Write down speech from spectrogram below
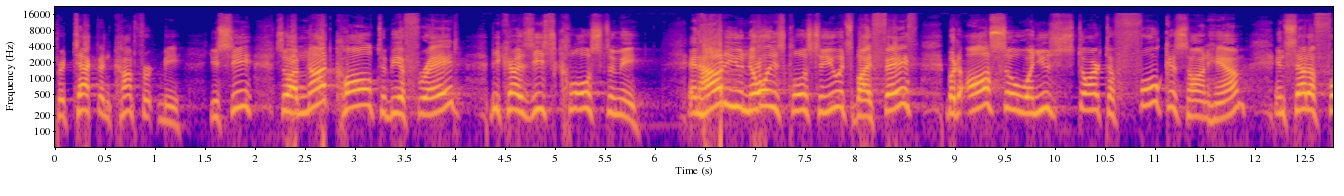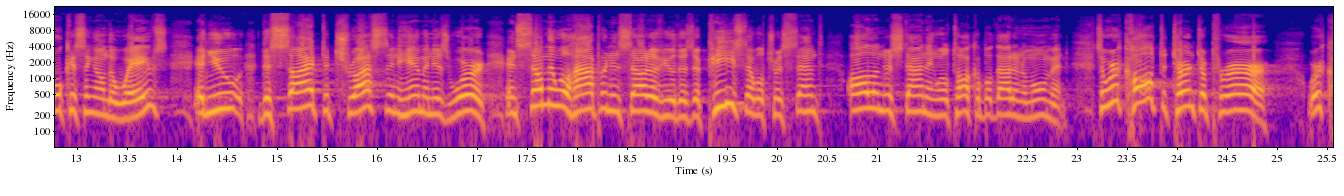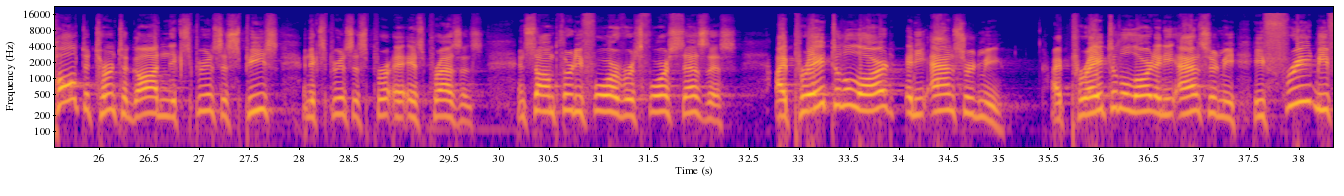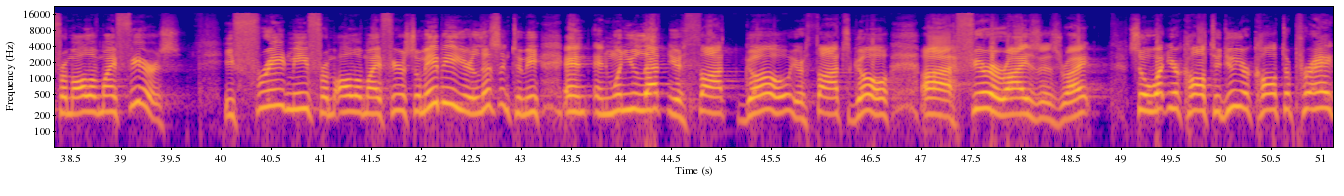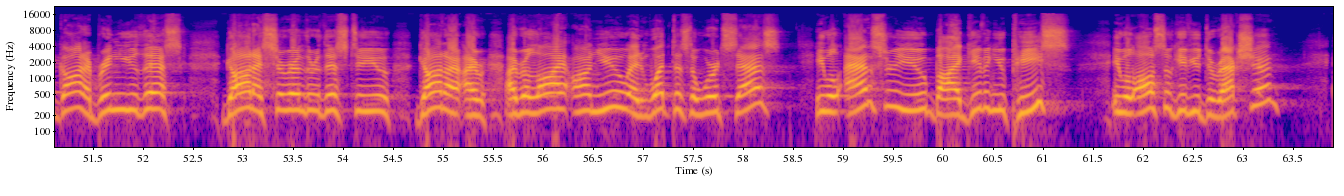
protect and comfort me. You see? So I'm not called to be afraid because he's close to me. And how do you know He's close to you? It's by faith, but also when you start to focus on Him instead of focusing on the waves, and you decide to trust in Him and His Word, and something will happen inside of you. There's a peace that will transcend all understanding. We'll talk about that in a moment. So we're called to turn to prayer. We're called to turn to God and experience His peace and experience His, His presence. And Psalm 34, verse 4 says this I prayed to the Lord, and He answered me. I prayed to the Lord and He answered me. He freed me from all of my fears. He freed me from all of my fears. So maybe you're listening to me, and, and when you let your thought go, your thoughts go, uh, fear arises, right? So what you're called to do, you're called to pray. God, I bring you this. God, I surrender this to you. God, I, I, I rely on you. And what does the word says? He will answer you by giving you peace. He will also give you direction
